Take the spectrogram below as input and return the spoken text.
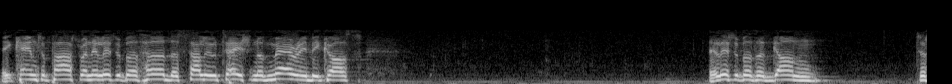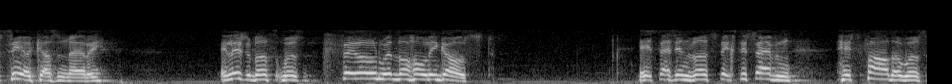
It came to pass when Elizabeth heard the salutation of Mary, because Elizabeth had gone to see her cousin Mary. Elizabeth was filled with the Holy Ghost. It says in verse 67, his father was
